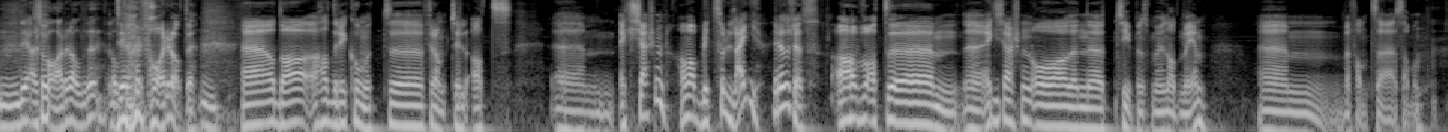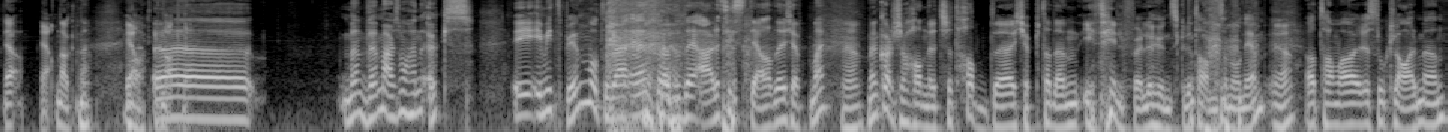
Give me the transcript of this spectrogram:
mm, de erfarer aldri. De erfarer alltid. Eh, og da hadde de kommet uh, fram til at um, ekskjæresten han var blitt så lei, rett og slett, av at eh, ekskjæresten og den eh, typen som hun hadde med hjem, um, befant seg sammen. Ja, Ja. nakne. Ja, nakne. Uh, men hvem er det som har en øks? I, i Midtbyen, måtte det, jeg følte det er det siste jeg hadde kjøpt meg. Ja. Men kanskje han rett og slett hadde kjøpt seg den i tilfelle hun skulle ta med seg noen hjem. Ja. At han var, sto klar med den.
